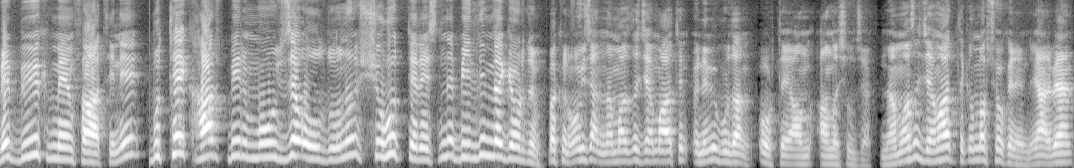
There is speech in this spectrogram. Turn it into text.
ve büyük menfaatini bu tek harf bir mucize olduğunu şuhut derecesinde bildim ve gördüm. Bakın o yüzden namazda cemaatin önemi buradan ortaya an- anlaşılacak. Namazı cemaat takılmak çok önemli. Yani ben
